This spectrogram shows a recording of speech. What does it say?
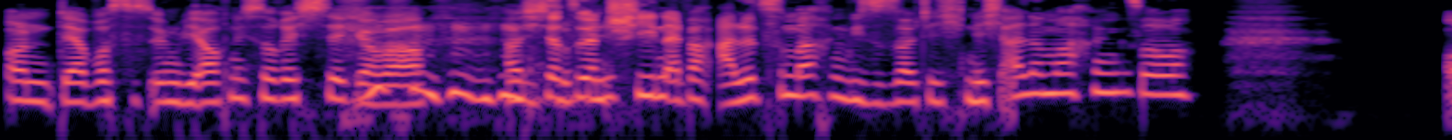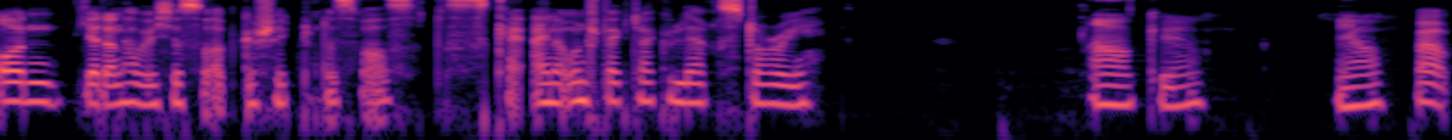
Und der wusste es irgendwie auch nicht so richtig, aber habe ich dazu entschieden, einfach alle zu machen. Wieso sollte ich nicht alle machen? So. Und ja, dann habe ich das so abgeschickt und das war's. Das ist eine unspektakuläre Story. Ah, okay. Ja. Ja.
